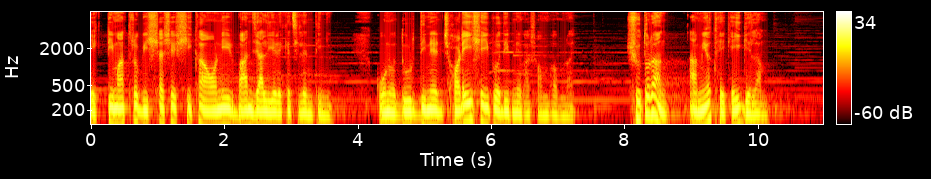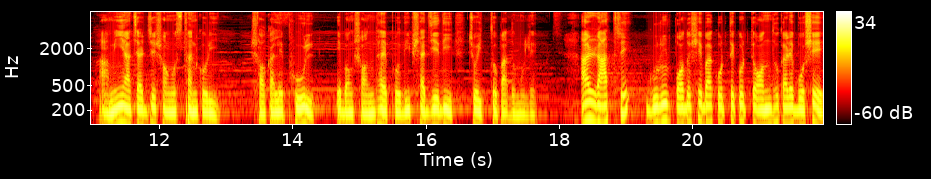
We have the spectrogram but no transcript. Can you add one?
একটিমাত্র বিশ্বাসের শিখা অনির্বাণ জ্বালিয়ে রেখেছিলেন তিনি। কোনো দুর্দিনের ঝড়েই সেই প্রদীপ নেভা সম্ভব নয়। সুতরাং আমিও থেকেই গেলাম। আমি আচার্যের সংস্থান করি, সকালে ফুল এবং সন্ধ্যায় প্রদীপ সাজিয়ে দিই চৈত্য পাদমূলে। আর রাত্রে গুরুর পদসেবা করতে করতে অন্ধকারে বসে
